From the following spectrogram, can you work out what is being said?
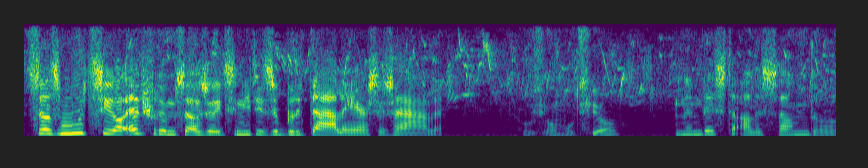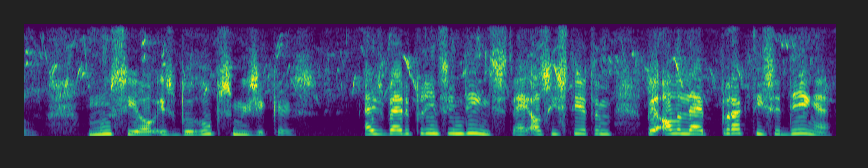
Zelfs Muzio Efrem zou zoiets niet in zijn brutale hersens halen. Hoezo Muzio? Mijn beste Alessandro, Muzio is beroepsmuzikus. Hij is bij de prins in dienst. Hij assisteert hem bij allerlei praktische dingen.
